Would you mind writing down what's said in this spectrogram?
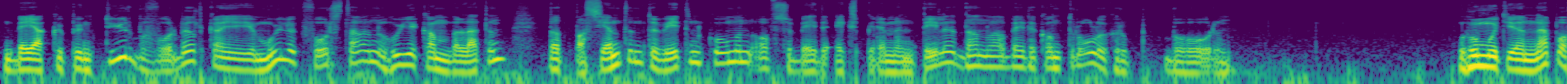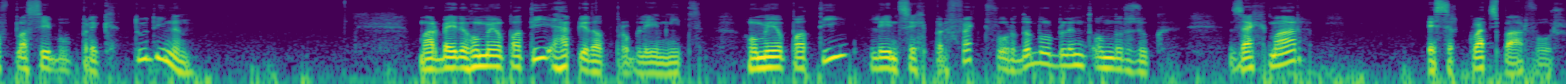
Bij acupunctuur bijvoorbeeld kan je je moeilijk voorstellen hoe je kan beletten dat patiënten te weten komen of ze bij de experimentele dan wel bij de controlegroep behoren. Hoe moet je een nep- of placebo-prik toedienen? Maar bij de homeopathie heb je dat probleem niet. Homeopathie leent zich perfect voor dubbelblind onderzoek. Zeg maar, is er kwetsbaar voor.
